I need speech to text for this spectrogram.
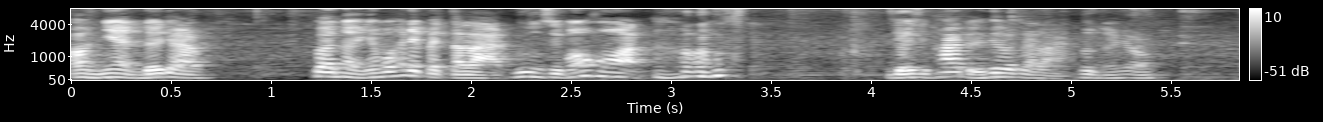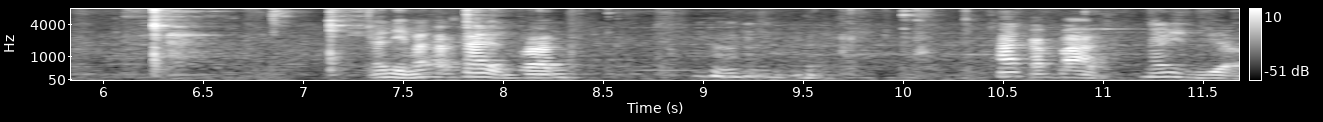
อ๋อเนี่ยเด้อจ้ะเพื่อนหน่อยยังไม่ได้ไปตลาดเพิ่งสิมาฮอดเดี๋ยวสิพาไปเที่ยวตลาดเพิ่งนะจ๊ะอันนี้มาทักทายก่อนค่ากลับบ้านนั่นอย่างเดียว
